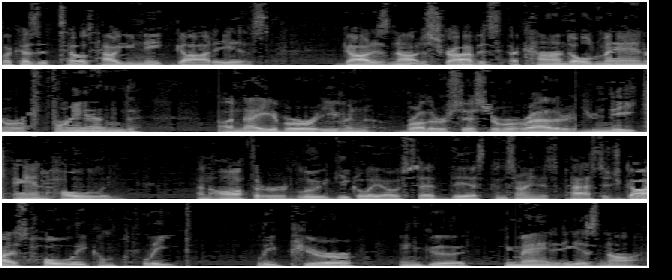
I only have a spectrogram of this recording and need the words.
because it tells how unique God is. God is not described as a kind old man or a friend, a neighbor, or even brother or sister, but rather unique and holy. An author, Louis Giglio, said this concerning this passage God is holy, completely pure, and good. Humanity is not.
